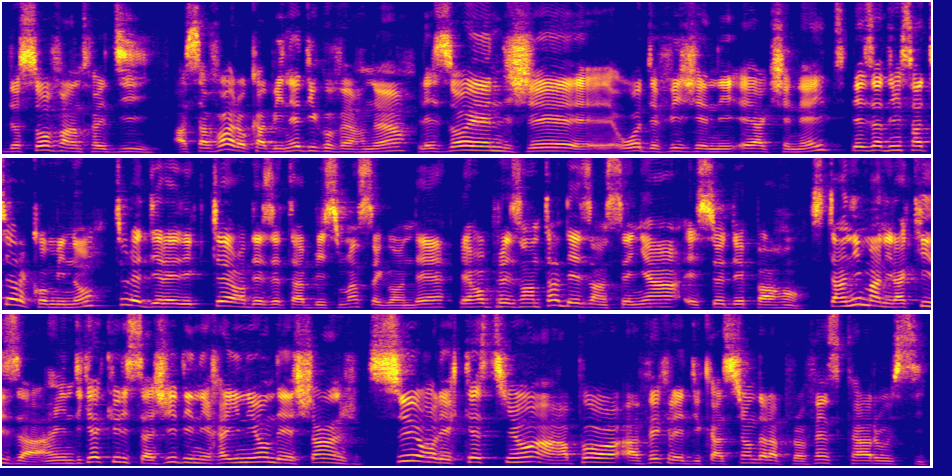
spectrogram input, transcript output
de ce vendredi, à savoir au cabinet du gouverneur les ONG Vision et ActionAid, les administrateurs communaux, tous les directeurs des établissements secondaires, les représentants des enseignants et ceux des parents. Stani Manilakiza a indiqué qu'il s'agit d'une réunion d'échange sur les questions en rapport avec l'éducation de la province Karoussi.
